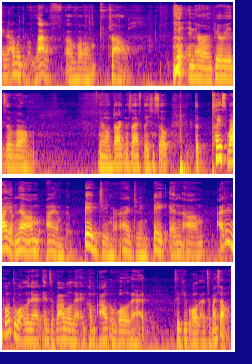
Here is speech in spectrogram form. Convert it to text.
You know, I went through a lot of of um, trial and error and periods of um, you know darkness, isolation. So, the place where I am now, I'm I am a big dreamer. I dream big, and um, I didn't go through all of that and survive all that and come out of all of that to keep all that to myself.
